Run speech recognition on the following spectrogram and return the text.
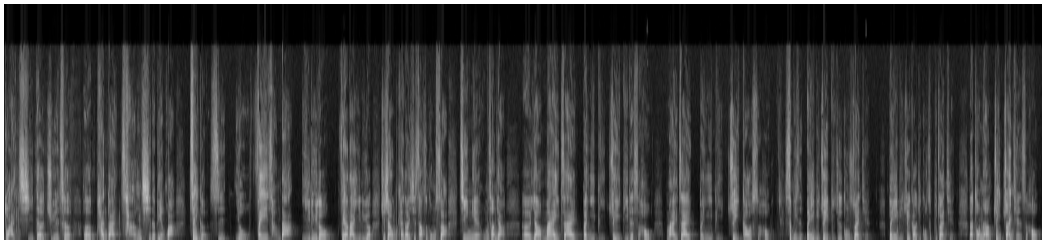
短期的决策而判断长期的变化，这个是有非常大疑虑的哦。非常大疑虑哦，就像我们看到一些上市公司啊，今年我们常讲，呃，要卖在本益比最低的时候，买在本益比最高的时候，什么意思？本益比最低就是公司赚钱，本益比最高就公司不赚钱。那通常最赚钱的时候，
